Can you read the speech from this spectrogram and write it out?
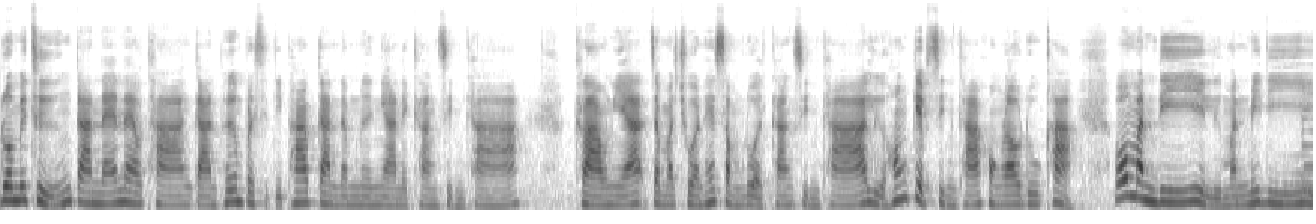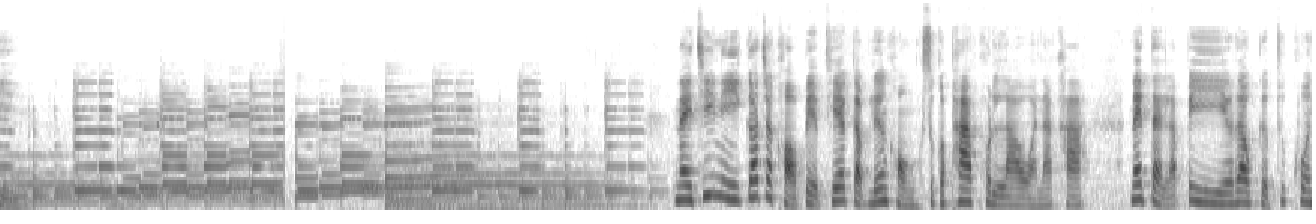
รวมไปถึงการแนะแนวทางการเพิ่มประสิทธิภาพการดำเนินงานในคลังสินค้า คราวนี้จะมาชวนให้สำรวจคลังสินค้า หรือห้องเก็บสินค้าของเราดูค่ะ ว่ามันดีหรือมันไม่ดีในที่นี้ก็จะขอเปรียบเทียบกับเรื่องของสุขภาพคนเราอะนะคะ ในแต่ละปีเราเกือบทุกคน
